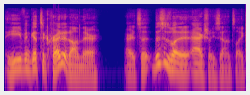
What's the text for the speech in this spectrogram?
he even gets a credit on there. All right, so this is what it actually sounds like.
